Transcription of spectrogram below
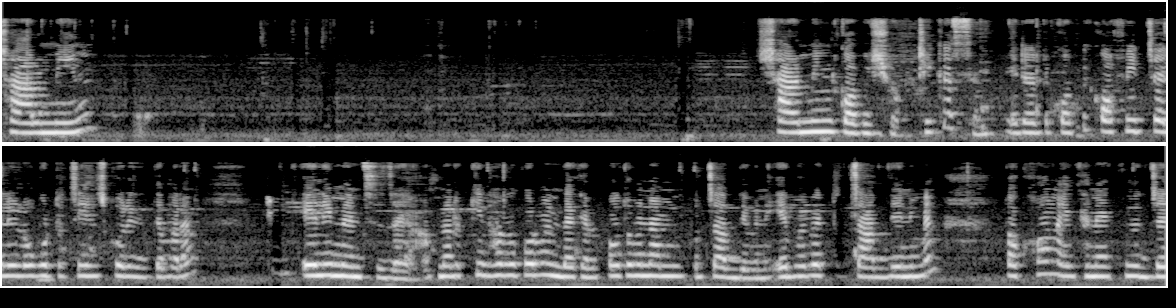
শারমিন। শারমিন কফি শপ, ঠিক আছে? এটা কফি, কফির চাইলে লোগোটা চেঞ্জ করে দিতে পারেন। এলিমেন্টসে যায়। আপনারা কীভাবে করবেন? দেখেন, প্রথমে নাম চাপ দেবেন এভাবে একটা চাপ দিয়ে নেবেন, তখন এখানে যে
